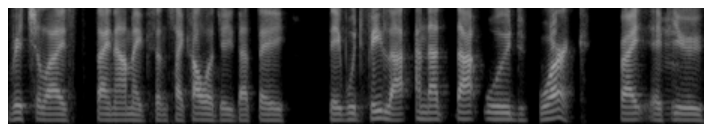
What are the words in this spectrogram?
ritualized dynamics and psychology that they they would feel that and that that would work right? If Mhm. you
